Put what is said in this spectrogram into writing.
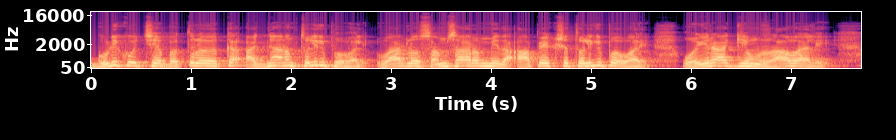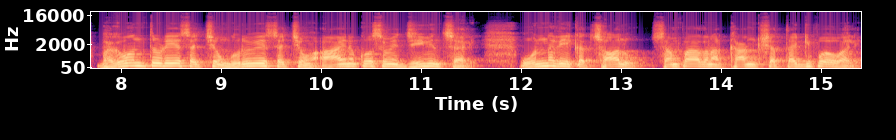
గుడికి వచ్చే భక్తుల యొక్క అజ్ఞానం తొలగిపోవాలి. వారిలో సంసారం మీద ఆపేక్ష తొలగిపోవాలి. వైరాగ్యం రావాలి. భగవంతుడే సత్యం గురువే సత్యం ఆయన కోసమే జీవించాలి. ఉన్నది ఇక చాలు. సంపాదన కాంక్ష తగ్గిపోవాలి.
